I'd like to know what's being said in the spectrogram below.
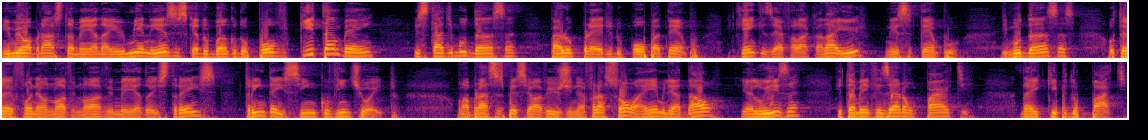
E meu abraço também a Nair Menezes, que é do Banco do Povo, que também está de mudança para o prédio do Poupa Tempo. Quem quiser falar com a Nair, nesse tempo de mudanças, o telefone é o 99623 3528. Um abraço especial à Virgínia Frasson, a Emily Adal e a Luísa, que também fizeram parte da equipe do PAT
